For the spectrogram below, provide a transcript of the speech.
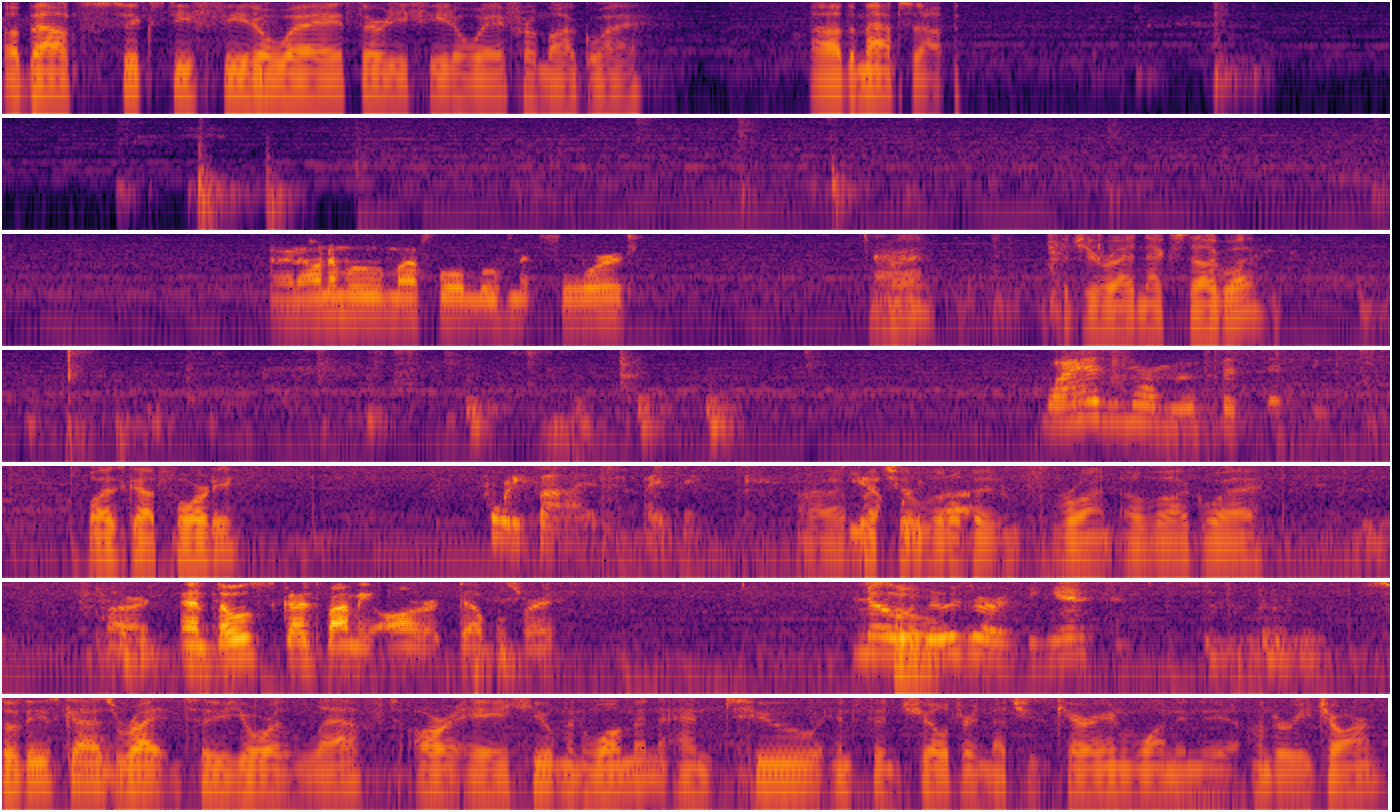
About 60 feet away, 30 feet away from Ugwe. Uh, the map's up. All right. I want to move my full movement forward. All right. Put you right next to Ugwe. Why has more movement than me? Y's got 40. 45, I think. All right, Yeah, put you a little 45. bit in front of Ugwe. All right. And those guys by me are devils, right? No, So- those are the innocents. So these guys right to your left are a human woman and two infant children that she's carrying, one in under each arm.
